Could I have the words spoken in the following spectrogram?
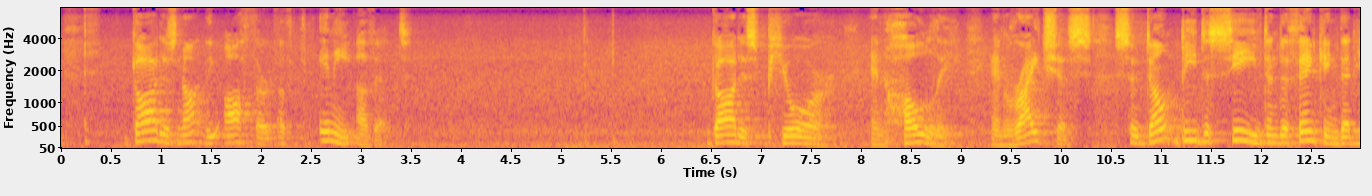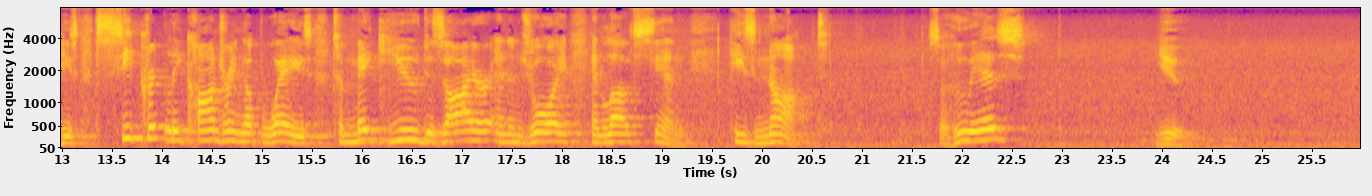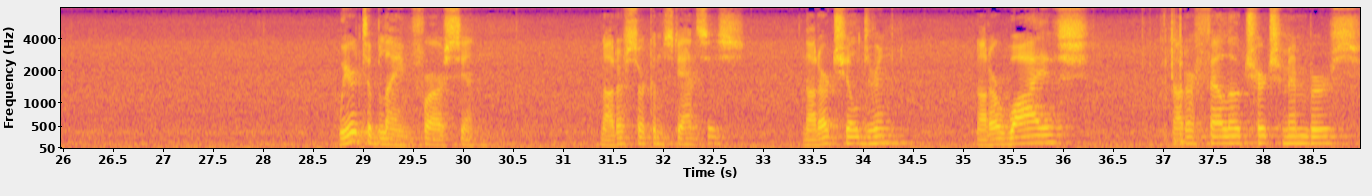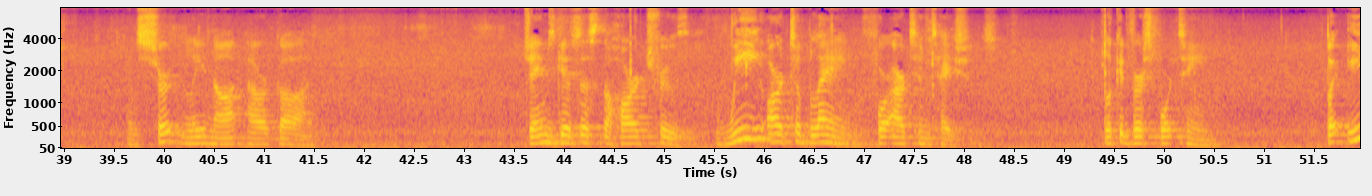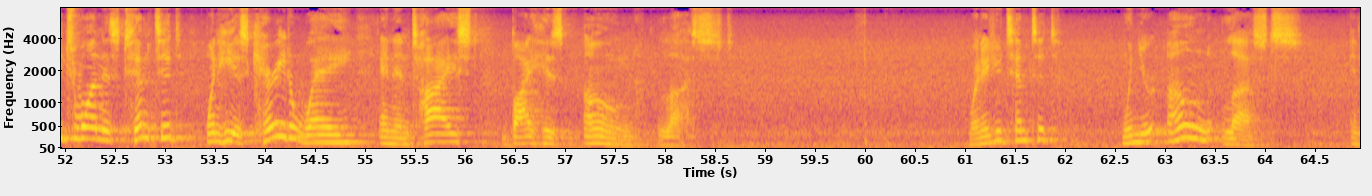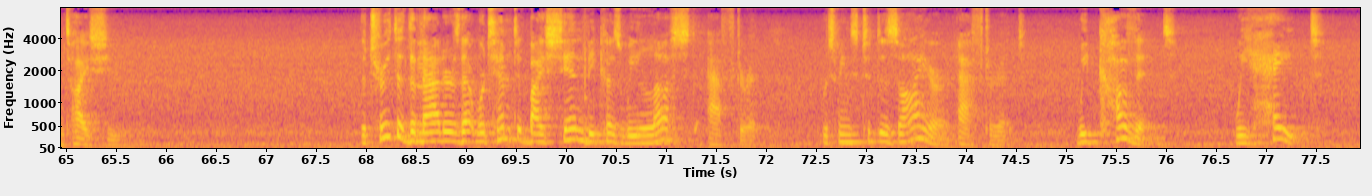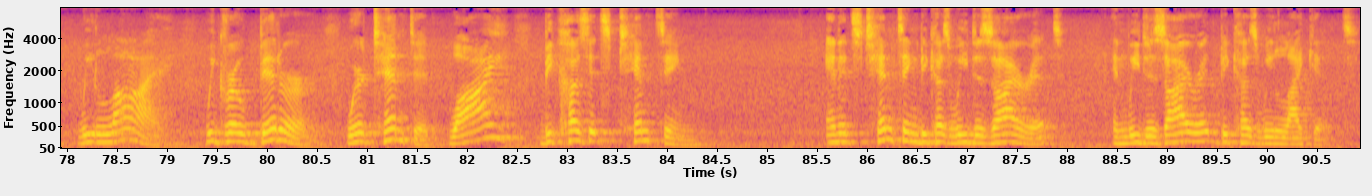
God is not the author of any of it. God is pure and holy and righteous. So don't be deceived into thinking that He's secretly conjuring up ways to make you desire and enjoy and love sin. He's not. So who is? You. We're to blame for our sin, not our circumstances, not our children, not our wives, not our fellow church members, and certainly not our God. James gives us the hard truth. We are to blame for our temptations. Look at verse 14. But each one is tempted when he is carried away and enticed by his own lust. When are you tempted? When your own lusts entice you. The truth of the matter is that we're tempted by sin because we lust after it, which means to desire after it. We covet, we hate, we lie, we grow bitter, we're tempted. Why? Because it's tempting. And it's tempting because we desire it, and we desire it because we like it.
